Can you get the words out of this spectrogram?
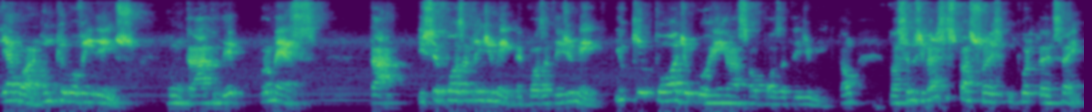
e agora, como que eu vou vender isso? Contrato de promessa. Tá, isso é pós-atendimento, é pós-atendimento. E o que pode ocorrer em relação ao pós-atendimento? Então, nós temos diversas situações importantes aí.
